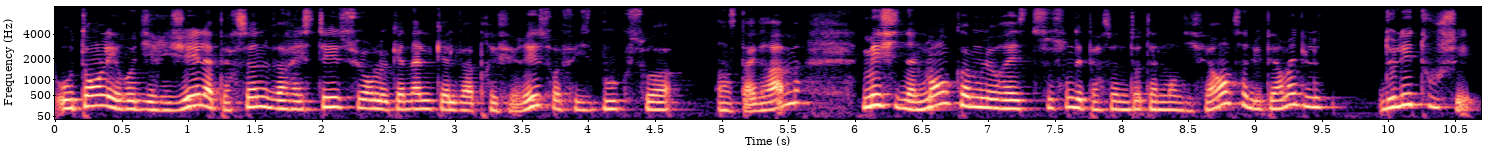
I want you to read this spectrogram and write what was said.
autant les rediriger, la personne va rester sur le canal qu'elle va préférer, soit Facebook, soit Instagram, mais finalement, comme le reste, ce sont des personnes totalement différentes, ça lui permet de le de les toucher.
